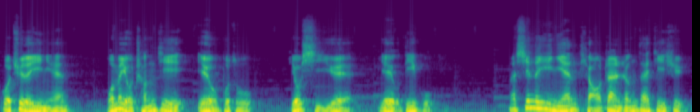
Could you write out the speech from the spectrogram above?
过去的一年，我们有成绩，也有不足，有喜悦，也有低谷。那新的一年，挑战仍在继续，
